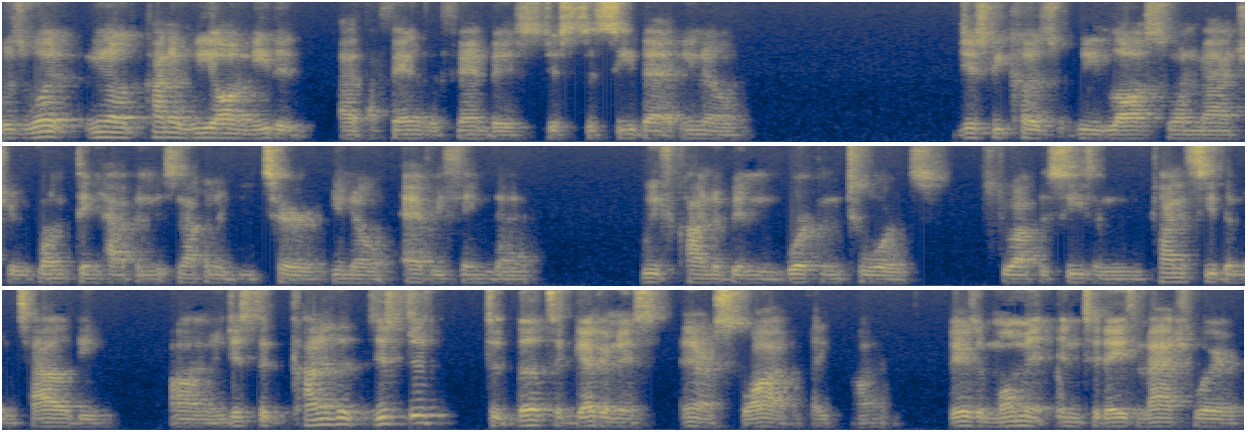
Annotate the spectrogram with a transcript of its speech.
was what you know kind of we all needed as a fan of the fan base just to see that you know just because we lost one match or one thing happened it's not going to deter you know everything that we've kind of been working towards throughout the season. Kind of see the mentality um and just the kind of the just the, the, the togetherness in our squad. Like um, there's a moment in today's match where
